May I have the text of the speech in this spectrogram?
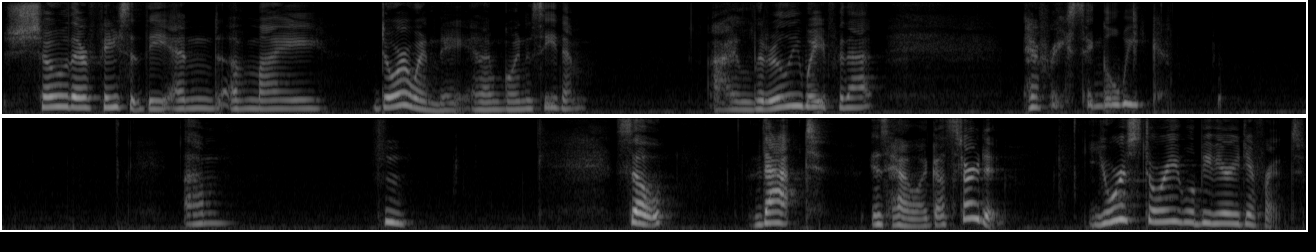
show their face at the end of my door one day and I'm going to see them. I literally wait for that every single week. Um, hmm. So, that is how I got started. Your story will be very different.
